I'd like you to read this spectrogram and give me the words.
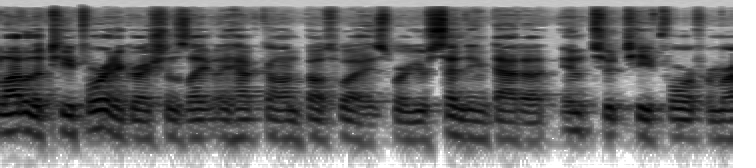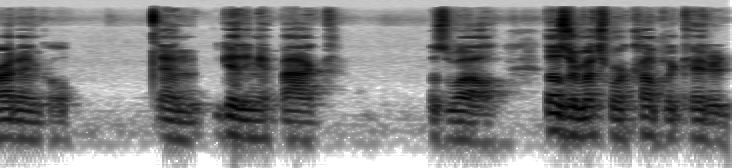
a lot of the T4 integrations lately have gone both ways, where you're sending data into T4 from RightAngle and getting it back as well. Those are much more complicated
